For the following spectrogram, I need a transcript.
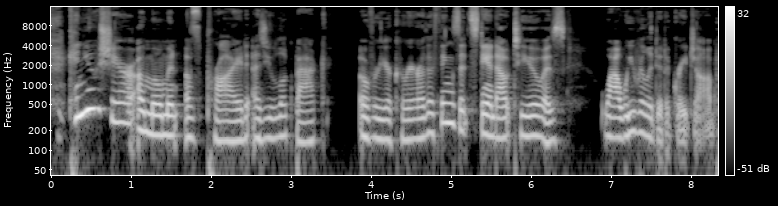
Can you share a moment of pride as you look back over your career? Are there things that stand out to you as, wow, we really did a great job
